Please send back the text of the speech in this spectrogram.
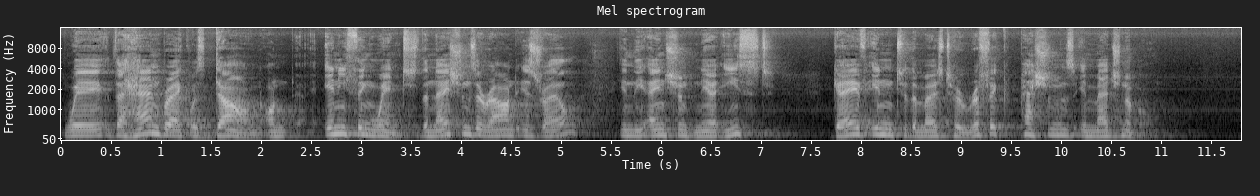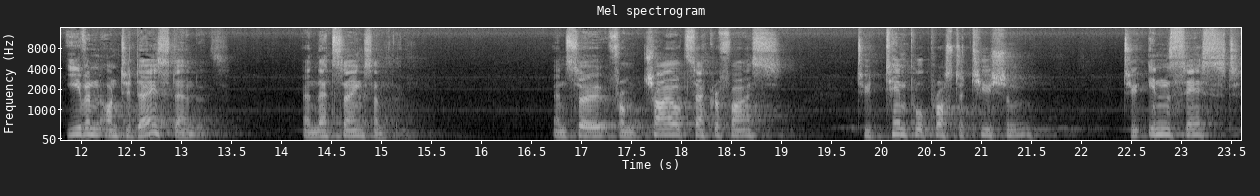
where the handbrake was down on anything went. The nations around Israel in the ancient Near East gave in to the most horrific passions imaginable, even on today's standards. And that's saying something. And so, from child sacrifice to temple prostitution to incest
